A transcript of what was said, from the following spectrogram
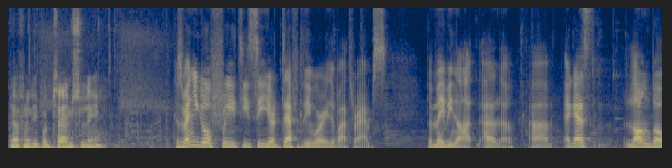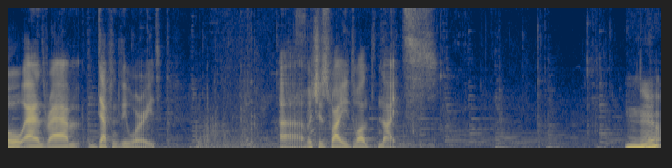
Definitely potentially. Because when you go free TC, you're definitely worried about Rams. But maybe not. I don't know. Um, I guess Longbow and Ram, definitely worried. Uh, which is why you'd want Knights. Yeah.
